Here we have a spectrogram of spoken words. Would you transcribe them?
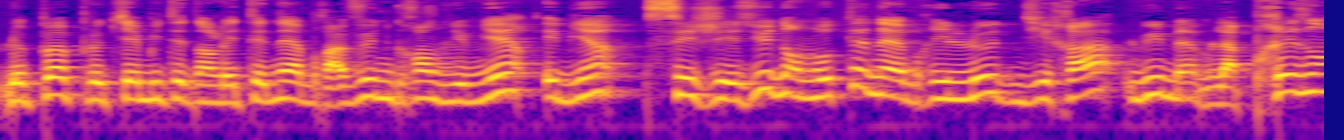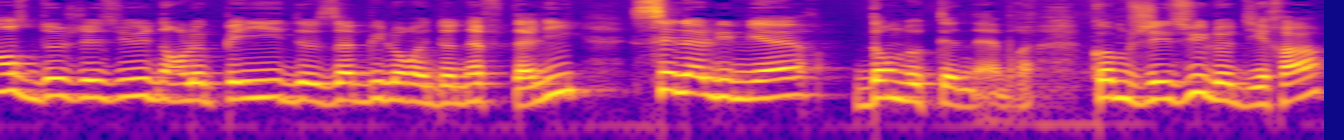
le peuple qui habitait dans les ténèbres a vu une grande lumière, eh bien c'est Jésus dans nos ténèbres, il le dira lui-même. La présence de Jésus dans le pays de Zabulon et de Nephtali, c'est la lumière dans nos ténèbres. Comme Jésus le dira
